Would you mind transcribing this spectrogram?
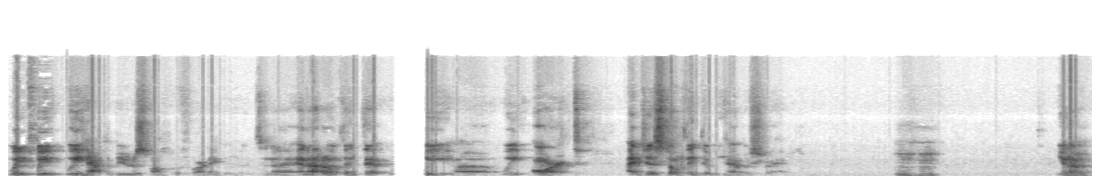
we, we we have to be responsible for our neighborhoods, and I, and I don't think that we uh, we aren't. I just don't think that we have a strategy. Mm-hmm. You know,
